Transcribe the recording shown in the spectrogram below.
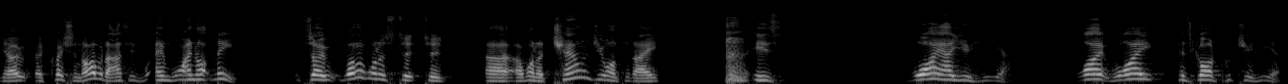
you know, a question I would ask is, and why not me? And so what I want us to, to uh, I want to challenge you on today is, why are you here? Why, why has God put you here?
